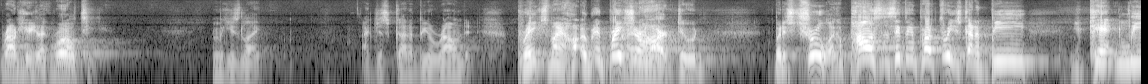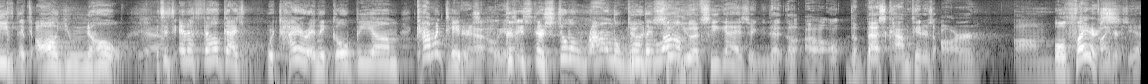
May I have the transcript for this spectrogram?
around here, you're like royalty. And Mickey's like, I just got to be around it. Breaks my heart. It breaks your heart, dude. But it's true. Like Apollos is the same thing in part three. You just got to be. You can't leave. That's all you know. It's these NFL guys retire and they go be um commentators Yeah, oh, yeah. because they're still around the world Dude, they so love. UFC guys are that, uh, uh, the best commentators are um, Old fighters. fighters, yeah,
